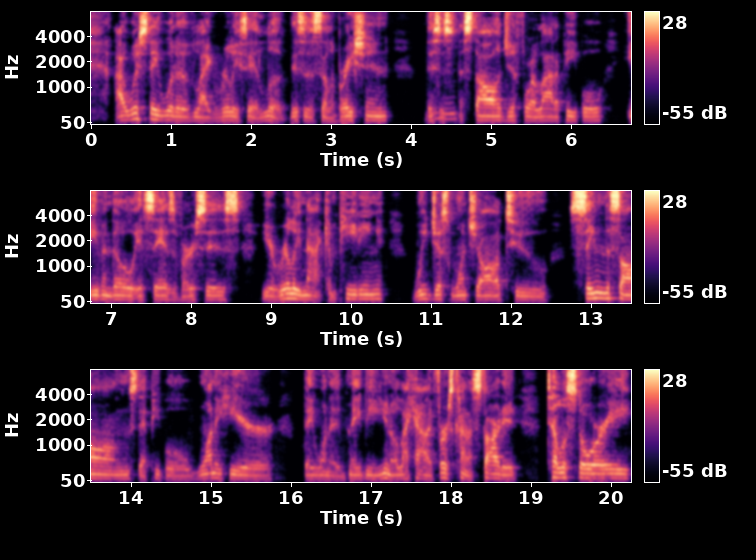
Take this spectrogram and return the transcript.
i wish they would have like really said look this is a celebration this is Mhm. nostalgia for a lot of people even though it says verses you're really not competing we just want y'all to sing the songs that people want to hear they want to maybe you know like how it first kind of started tell a story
